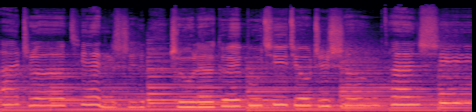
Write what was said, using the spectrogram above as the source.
爱这件事，除了对不起就只剩叹息。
